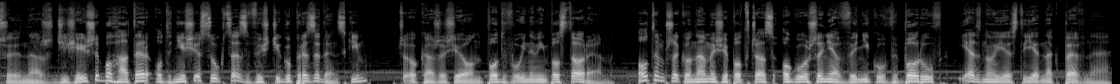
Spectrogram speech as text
Czy nasz dzisiejszy bohater odniesie sukces w wyścigu prezydenckim, czy okaże się on podwójnym impostorem? O tym przekonamy się podczas ogłoszenia wyników wyborów. Jedno jest jednak pewne.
